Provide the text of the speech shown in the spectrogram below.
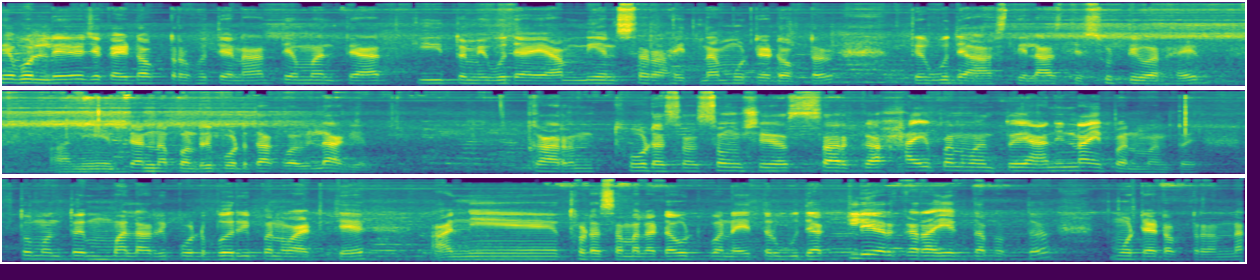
ते बोलले जे काही डॉक्टर होते ना ते म्हणतात की तुम्ही उद्या या. मेन सर आहेत ना मोठे डॉक्टर ते उद्या असतील आज ते सुट्टीवर आहेत. आणि त्यांना पण रिपोर्ट दाखवावी लागेल. कारण थोडासा संशयासारखा हाय पण म्हणतोय आणि नाही पण म्हणतोय. तो म्हणतोय मला रिपोर्ट बरी पण वाटते आणि थोडासा मला डाऊट पण आहे तर उद्या क्लिअर करा एकदा फक्त मोठ्या डॉक्टरांना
